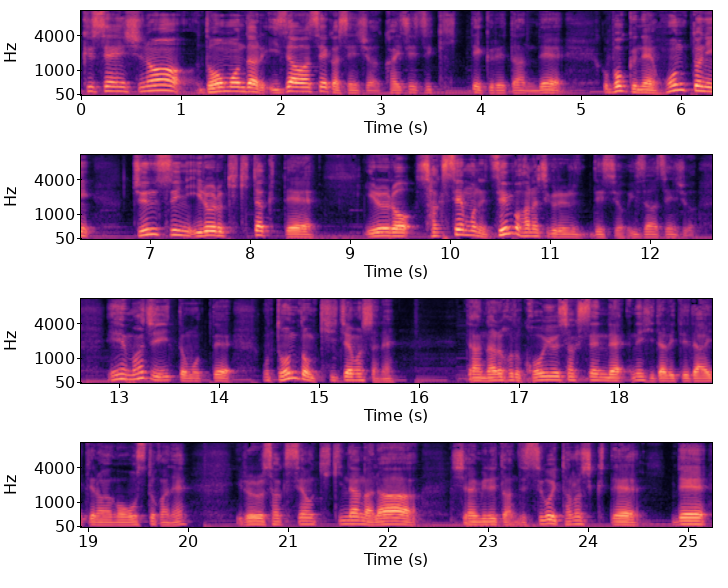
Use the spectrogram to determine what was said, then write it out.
久選手の同門である伊沢聖華選手が解説来てくれたんで僕ね本当に純粋にいろいろ聞きたくていろいろ作戦もね全部話してくれるんですよ伊沢選手が。えー、マジ？と思ってもうどんどん聞いちゃいましたね。であなるほどこういう作戦で、ね、左手で相手の顎を押すとかねいろいろ作戦を聞きながら試合見れたんですごい楽しくてで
